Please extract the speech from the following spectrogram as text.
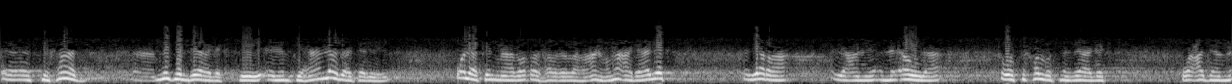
فاتخاذ مثل ذلك في الامتهان لا بأس به. ولكن ما طلحة رضي الله عنه مع ذلك يرى يعني أن الأولى هو التخلص من ذلك وعدم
